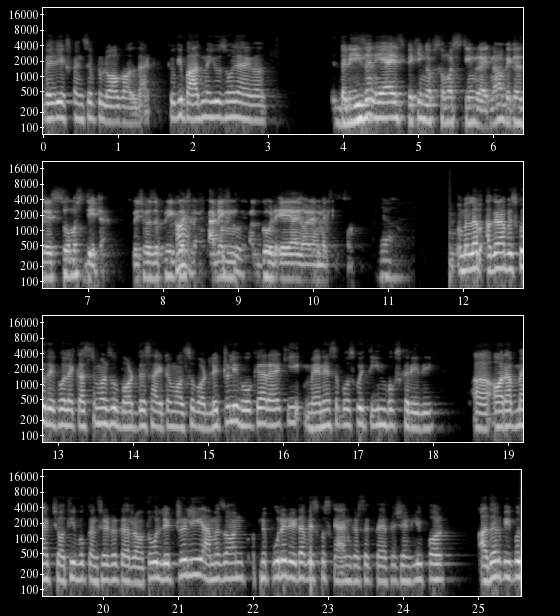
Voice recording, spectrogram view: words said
very expensive to log all that क्योंकि बाद में यूज़ हो जाएगा The reason AI is picking up so much steam right now because there's so much data, which was a precursor of having a good AI or ML system. yeah. मतलब अगर आप इसको देखो like customers who bought this item also bought literally हो क्या रहा है कि मैंने सपोज़ कोई तीन बुक्स खरीदी और अब मैं एक चौथी बुक कंसिडर कर रहा हूँ तो वो लिटरली अमेजोन अपने पूरे डेटाबेस को स्कैन कर सकता है efficiently for other people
